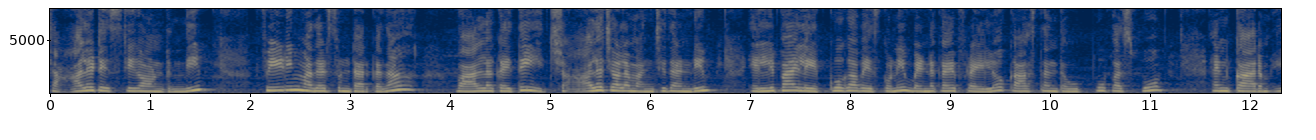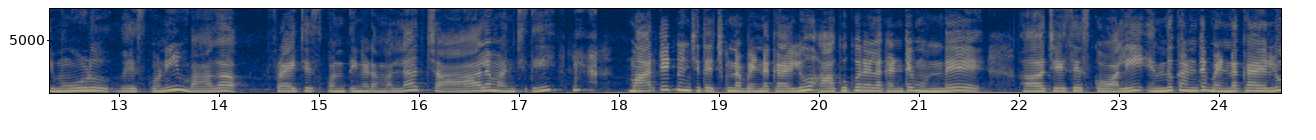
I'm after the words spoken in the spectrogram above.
చాలా టేస్టీగా ఉంటుంది. ఫీడింగ్ మదర్స్ ఉంటారు కదా వాళ్ళకైతే చాలా చాలా మంచిదండి. ఎల్లిపాయలు ఎక్కువగా వేసుకొని బెండకాయ ఫ్రైలో కాస్తంత ఉప్పు పసుపు అండ్ కారం ఈ మూడు వేసుకొని బాగా ఫ్రై చేసుకొని తినడం వల్ల చాలా మంచిది. మార్కెట్ నుంచి తెచ్చుకున్న బెండకాయలు ఆకుకూరల కంటే ముందే చేసేసుకోవాలి. ఎందుకంటే బెండకాయలు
